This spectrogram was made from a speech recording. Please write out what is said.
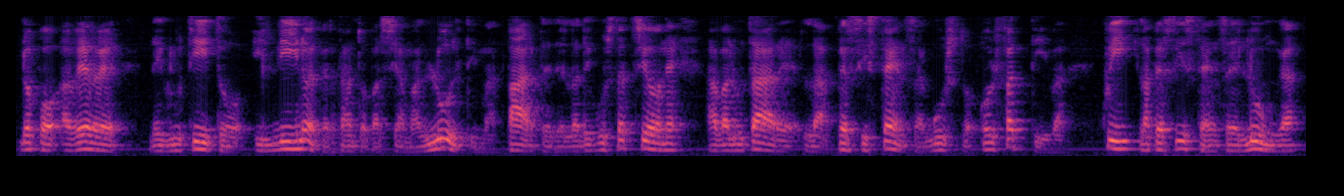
Dopo aver deglutito il vino e pertanto passiamo all'ultima parte della degustazione a valutare la persistenza gusto olfattiva. Qui la persistenza è lunga,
